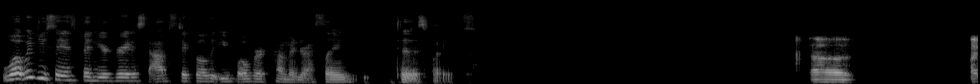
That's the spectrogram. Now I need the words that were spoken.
what would you say has been your greatest obstacle that you've overcome in wrestling to this point? Uh, I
